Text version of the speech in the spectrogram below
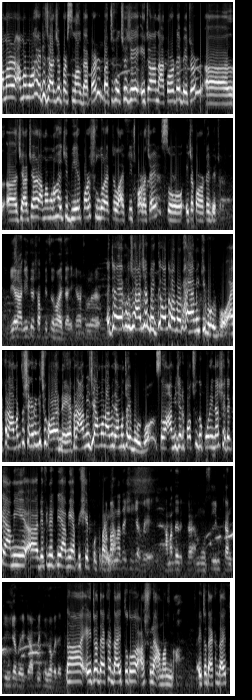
আমার আমার মনে হয় এটা যার যার পার্সোনাল ব্যাপার বাট হচ্ছে যে এটা না করাটাই বেটার যার যার আমার মনে হয় যে বিয়ের পরে সুন্দর একটা লাইফ লিড করা যায় সো এটা করাটাই বেটার বিয়ের আগেই তো সবকিছু হয়ে যায় এটা আসলে এটা এখন যার যার ব্যক্তিগত ব্যাপার ভাই আমি কি বলব? এখন আমার তো সেখানে কিছু করার নেই। এখন আমি যেমন আমি তেমনটাই বলব। সো আমি যেটা পছন্দ করি না সেটাকে আমি ডেফিনেটলি আমি অ্যাপ্রিসিয়েট করতে পারি না। বাংলাদেশ হিসাবে আমাদের মুসলিম কান্ট্রি হিসাবে এটা আপনি কীভাবে দেখেন? এটা দেখার দায়িত্ব তো আসলে আমার না। এটা দেখার দায়িত্ব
